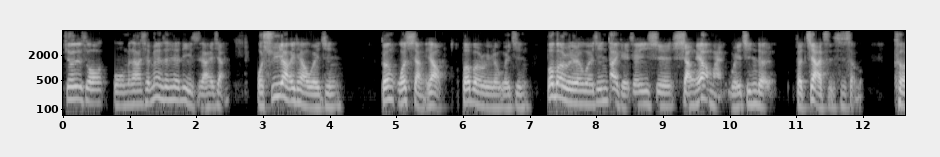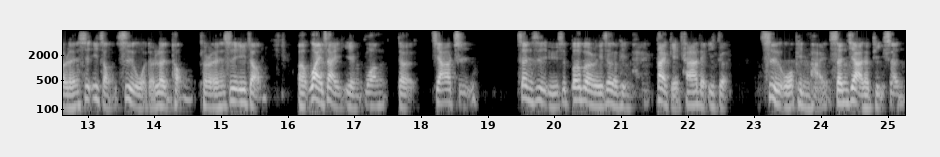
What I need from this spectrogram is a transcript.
就是说我们拿前面这些例子来讲，我需要一条围巾，跟我想要 Burberry 的围巾，Burberry 的围巾带给这一些想要买围巾的。的价值是什么？可能是一种自我的认同，可能是一种呃外在眼光的加值，甚至于是 Burberry 这个品牌带给他的一个自我品牌身价的提升。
